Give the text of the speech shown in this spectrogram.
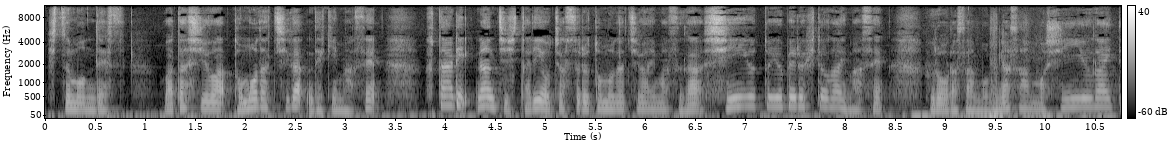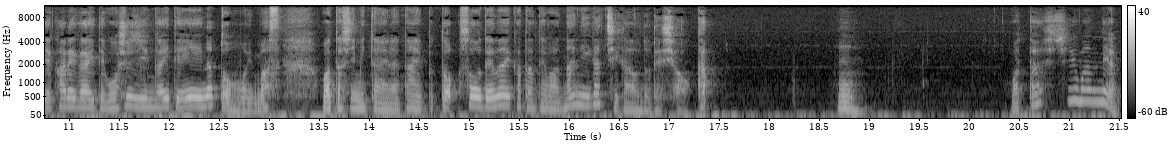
質問です。私は友達ができません。2人ランチしたりお茶する友達はいますが親友と呼べる人がいません。フローラさんも皆さんも親友がいて彼がいてご主人がいていいなと思います。私みたいなタイプとそうでない方では何が違うのでしょうか？うん。私はね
